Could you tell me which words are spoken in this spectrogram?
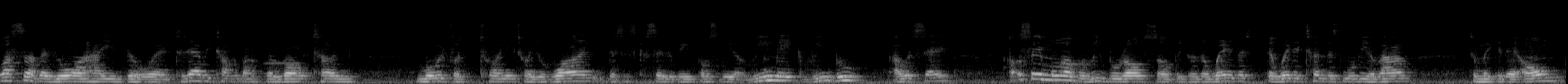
What's up, everyone? How you doing? Today we talk about the Wrong Turn movie for 2021. This is considered to be supposed to be a remake, reboot. I would say. I would say more of a reboot also because the way this, the way they turned this movie around to make it their own.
